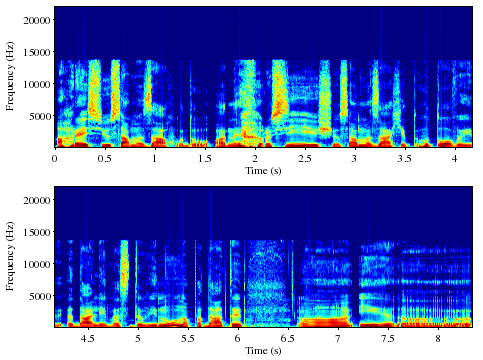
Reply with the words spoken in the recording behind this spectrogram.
агресію саме Заходу, а не Росії, що саме Захід готовий далі вести війну, нападати. І е,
